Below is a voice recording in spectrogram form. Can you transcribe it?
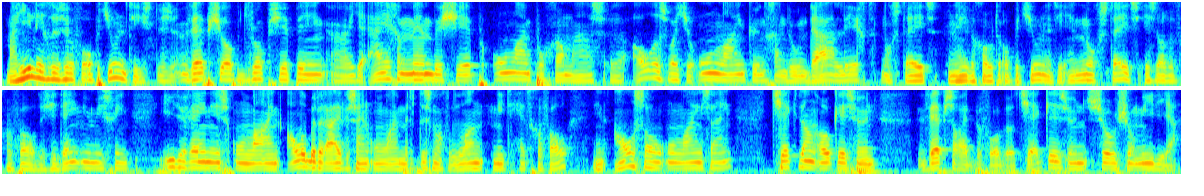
Maar hier liggen dus heel veel opportunities. Dus een webshop, dropshipping, uh, je eigen membership, online programma's, uh, alles wat je online kunt gaan doen, daar ligt nog steeds een hele grote opportunity. En nog steeds is dat het geval. Dus je denkt nu misschien, iedereen is online, alle bedrijven zijn online, maar dat is nog lang niet het geval. En als ze online zijn, check dan ook eens hun website bijvoorbeeld. Check eens hun social media.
